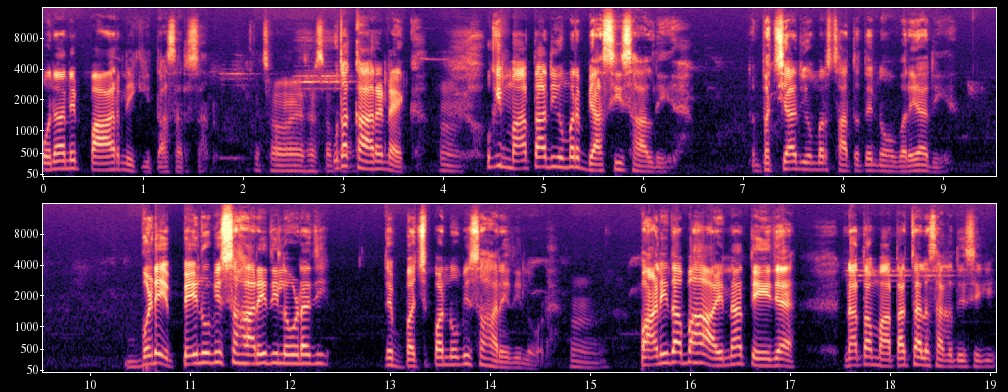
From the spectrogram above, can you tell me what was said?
ਉਹਨਾਂ ਨੇ ਪਾਰ ਨਹੀਂ ਕੀਤਾ ਸਰਸਾ ਨੂੰ। ਅੱਛਾ ਉਹਦਾ ਕਾਰਨ ਹੈ ਇੱਕ। ਉਹ ਕਿ ਮਾਤਾ ਦੀ ਉਮਰ 82 ਸਾਲ ਦੀ ਹੈ ਬੱਚਿਆਂ ਦੀ ਉਮਰ 7 ਤੇ 9 ਵਰਿਆਂ ਦੀ ਹੈ। ਬੜੇਪੇ ਨੂੰ ਵੀ ਸਹਾਰੇ ਦੀ ਲੋੜ ਹੈ ਜੀ ਤੇ ਬਚਪਨ ਨੂੰ ਵੀ ਸਹਾਰੇ ਦੀ ਲੋੜ ਹੈ। ਹੂੰ। ਪਾਣੀ ਦਾ ਵਹਾਅ ਇੰਨਾ ਤੇਜ਼ ਹੈ ਨਾ ਤਾਂ ਮਾਤਾ ਚੱਲ ਸਕਦੀ ਸੀਗੀ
